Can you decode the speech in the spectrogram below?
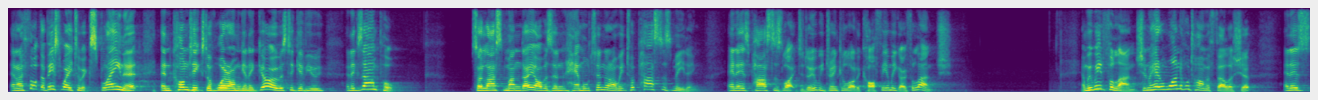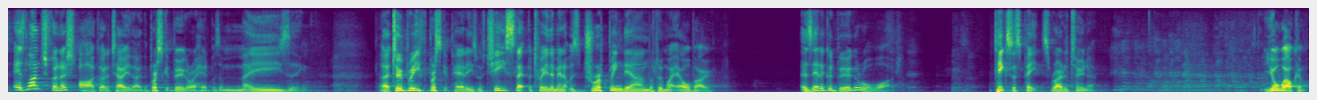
And I thought the best way to explain it in context of where I'm going to go is to give you an example. So last Monday, I was in Hamilton and I went to a pastor's meeting. And as pastors like to do, we drink a lot of coffee and we go for lunch. And we went for lunch and we had a wonderful time of fellowship. And as, as lunch finished, oh, I've got to tell you though, the brisket burger I had was amazing. Uh, two brief brisket patties with cheese slapped between them, and it was dripping down between my elbow. Is that a good burger or what? Texas Pete's, Rototuna. You're welcome.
